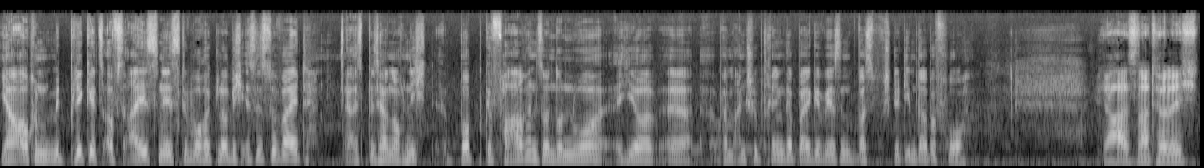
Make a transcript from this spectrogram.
ja, auch mit Blick jetzt aufs Eis. Nächste Woche, glaube ich, ist es soweit. Er ist bisher noch nicht Bob gefahren, sondern nur hier äh, beim Anschubtraining dabei gewesen. Was steht ihm da bevor? Ja, ist natürlich,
